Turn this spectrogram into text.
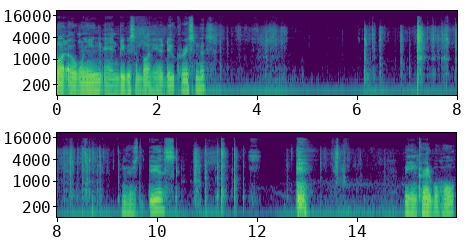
Butt-O-Ween and Beavis and Butthead Do Christmas. There's the disc. the Incredible Hulk.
